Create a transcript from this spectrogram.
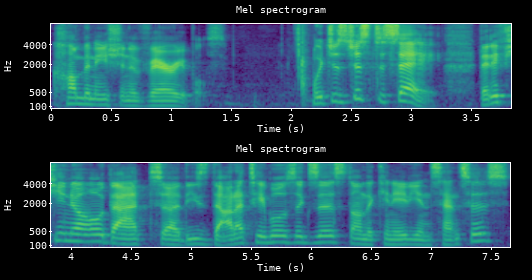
combination of variables. Which is just to say that if you know that uh, these data tables exist on the Canadian census,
